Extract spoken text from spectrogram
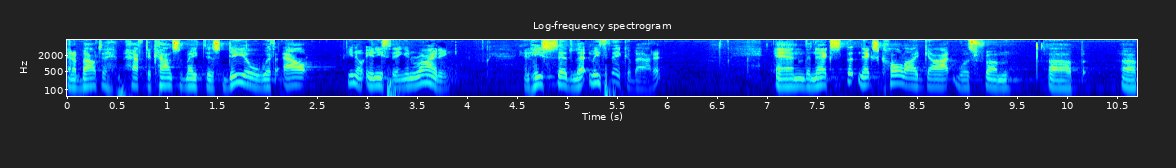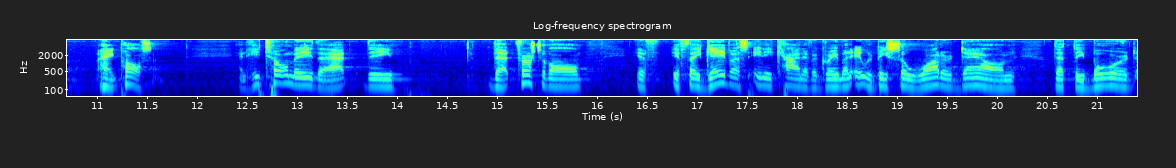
and about to have to consummate this deal without, you know, anything in writing. And he said, let me think about it. And the next, the next call I got was from uh, uh, Hank Paulson. And he told me that the, that first of all, if, if they gave us any kind of agreement, it would be so watered down that the board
